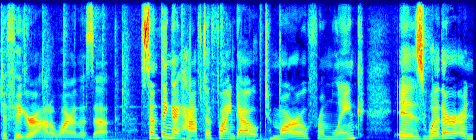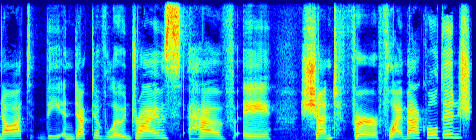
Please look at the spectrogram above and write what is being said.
to figure out how to wire this up. Something I have to find out tomorrow from Link is whether or not the inductive load drives have a shunt for flyback voltage.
